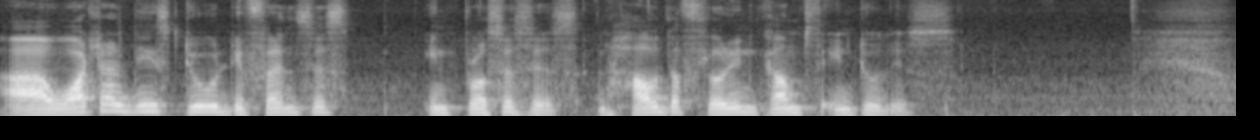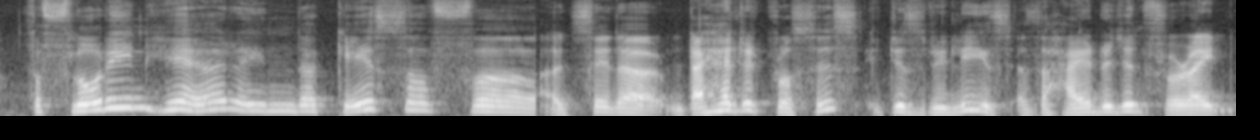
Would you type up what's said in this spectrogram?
uh, what are these two differences in processes and how the fluorine comes into this. So, fluorine here in the case of uh, I would say the dihydrate process it is released as a hydrogen fluoride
